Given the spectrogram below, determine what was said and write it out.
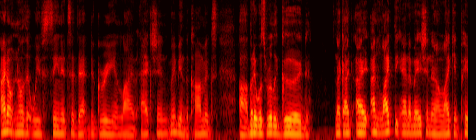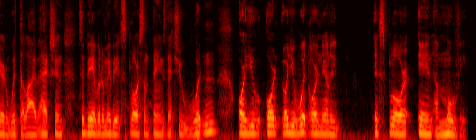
I don't know that we've seen it to that degree in live action, maybe in the comics, uh, but it was really good. Like I, I, I like the animation and I like it paired with the live action to be able to maybe explore some things that you wouldn't or you or or you wouldn't ordinarily explore in a movie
